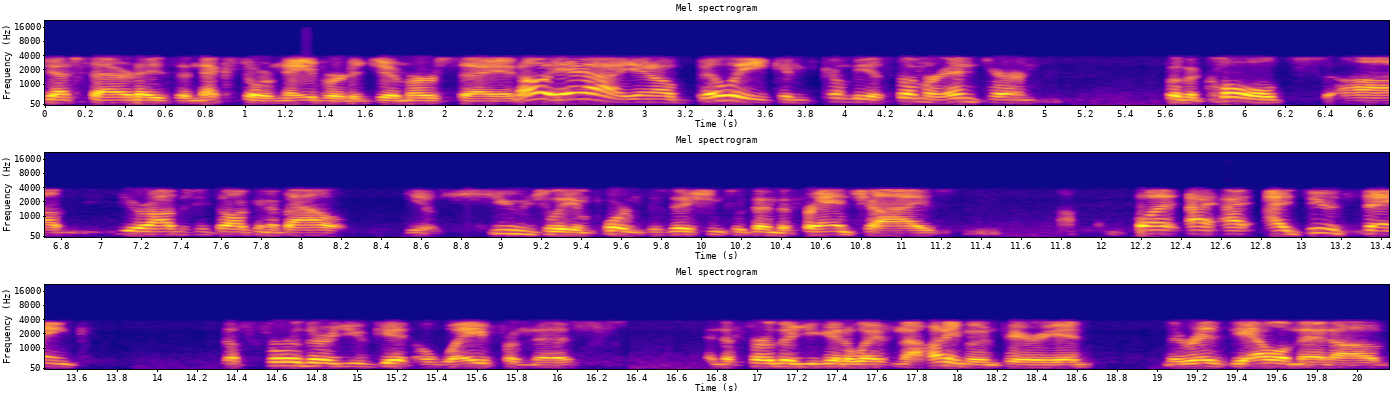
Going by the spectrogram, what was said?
Jeff Saturday's the next door neighbor to Jim Irsay, and oh yeah, you know Billy can come be a summer intern for the Colts. Um, you're obviously talking about you know hugely important positions within the franchise, but I, I, I do think the further you get away from this, and the further you get away from that honeymoon period, there is the element of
